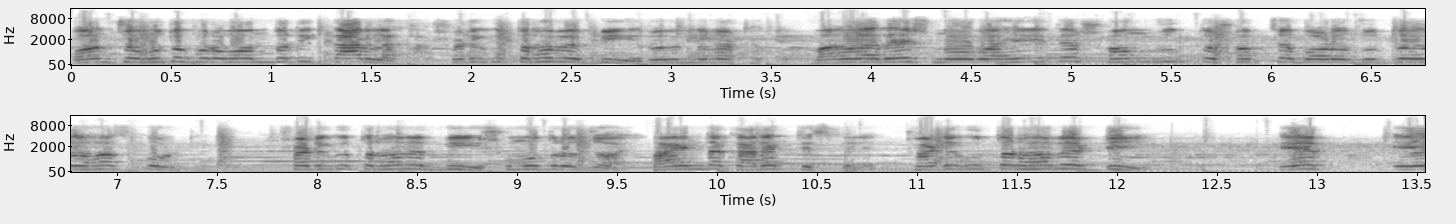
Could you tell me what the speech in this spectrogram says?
পঞ্চভূত প্রবন্ধটি কার লেখা? সঠিক উত্তর হবে বি, রবীন্দ্রনাথ ঠাকুর। বাংলাদেশ নৌবাহিনীতে সংযুক্ত সবচেয়ে বড় যুদ্ধ জাহাজ কোনটি? সঠিক উত্তর হবে বি, সমুদ্র জয়। ফাইন্ড দ্য কারেক্ট স্পেলিং সঠিক উত্তর হবে D. F A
